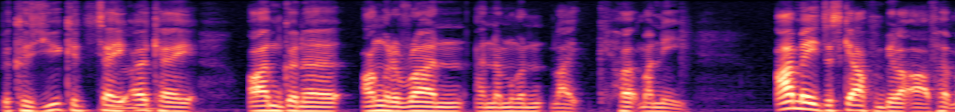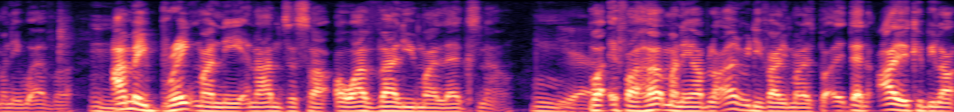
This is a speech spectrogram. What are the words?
Because you could say, okay, I'm gonna I'm gonna run and I'm gonna like hurt my knee. I may just get up and be like, oh, I've hurt my knee, whatever. Mm-hmm. I may break my knee and I'm just like, oh, I value my legs now. Mm. Yeah. But if I hurt my knee, I'm like, I don't really value my legs. But then I could be like,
